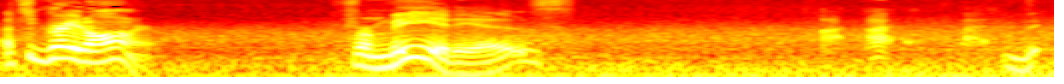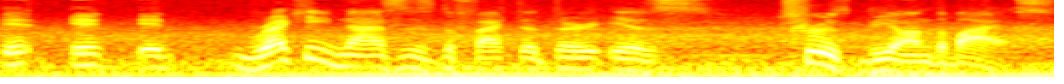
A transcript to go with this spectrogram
That's a great honor. For me, it is. I, I, it, it, it recognizes the fact that there is truth beyond the bias.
